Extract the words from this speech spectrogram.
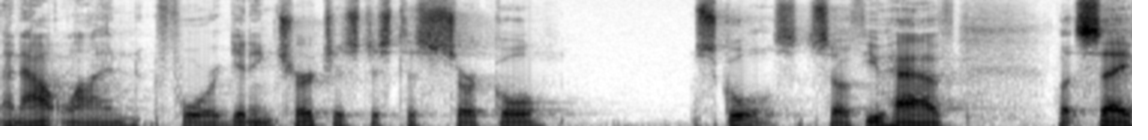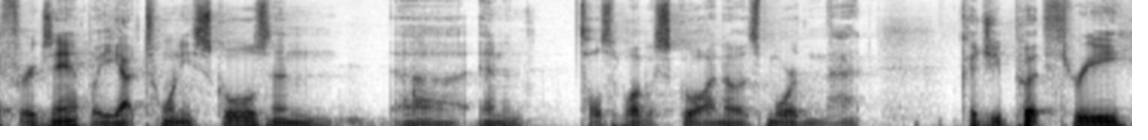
an outline for getting churches just to circle schools. So if you have, let's say, for example, you got 20 schools in uh, in Tulsa Public School. I know it's more than that. Could you put three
